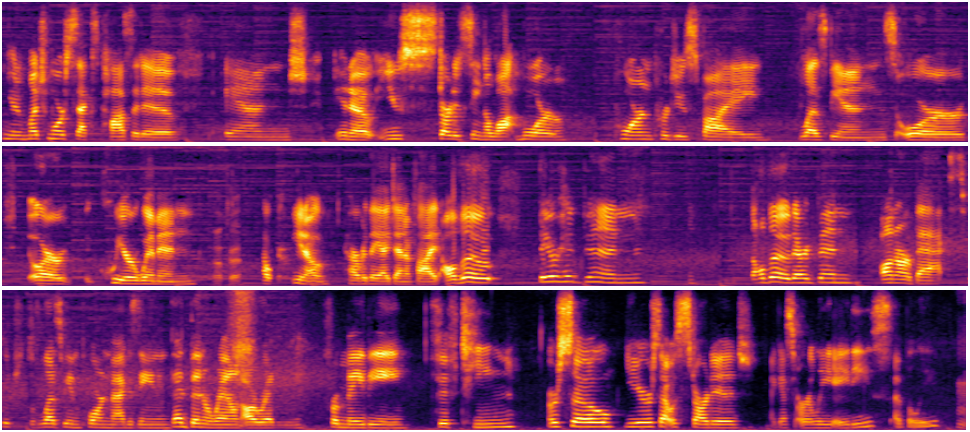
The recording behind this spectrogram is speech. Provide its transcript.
you know much more sex positive and you know you started seeing a lot more porn produced by lesbians or or queer women Okay. how, you know, however they identified. Although there had been, although there had been on our backs, which a lesbian porn magazine, that had been around already for maybe 15 or so years. That was started, I guess, early 80s, I believe. Hmm.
